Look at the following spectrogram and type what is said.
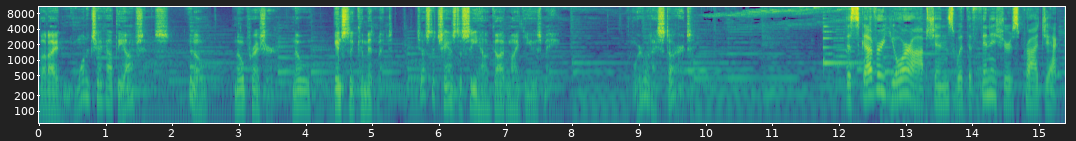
but I'd want to check out the options. You know, no pressure, no instant commitment, just a chance to see how God might use me. Where would I start? Discover your options with the Finishers Project.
